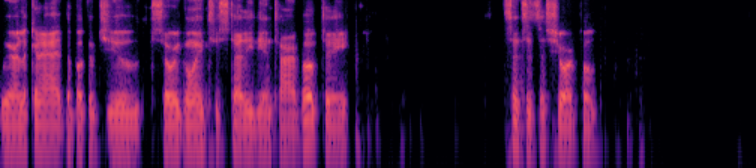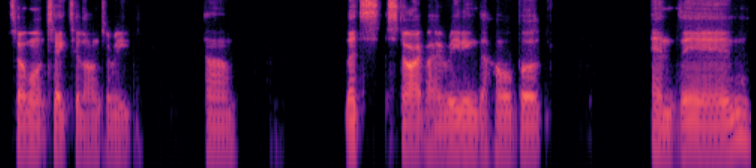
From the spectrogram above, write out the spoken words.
we are looking at the book of Jude. So we're going to study the entire book today since it's a short book. So it won't take too long to read. Um, let's start by reading the whole book and then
